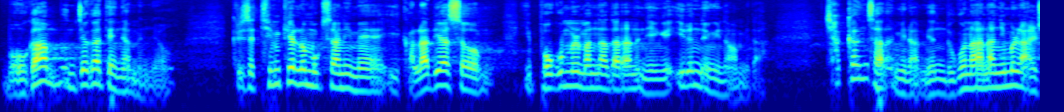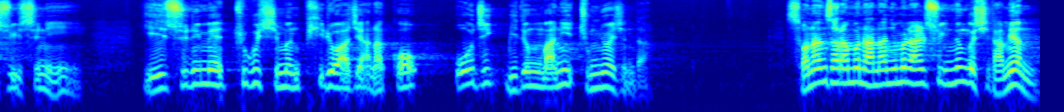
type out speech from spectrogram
뭐가 문제가 되냐면요. 그래서 팀켈러 목사님의 이 갈라디아서 이 복음을 만나다라는 내용에 이런 내용이 나옵니다. 착한 사람이라면 누구나 하나님을 알 수 있으니 예수님의 죽으심은 필요하지 않았고 오직 믿음만이 중요해진다. 선한 사람은 하나님을 알 수 있는 것이라면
